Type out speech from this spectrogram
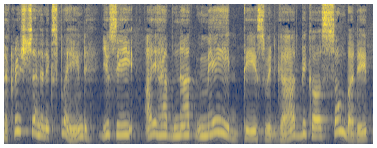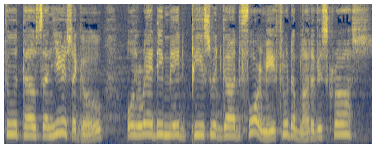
The Christian then explained, You see, I have not made peace with God because somebody 2,000 years ago already made peace with God for me through the blood of his cross.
